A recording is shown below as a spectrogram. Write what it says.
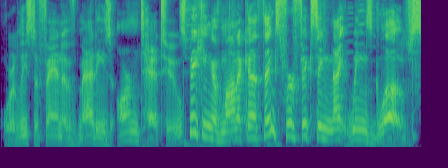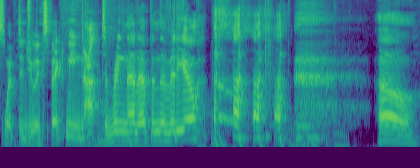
Or at least a fan of Maddie's arm tattoo. Speaking of Monica, thanks for fixing Nightwing's gloves. What, did you expect me not to bring that up in the video? Oh,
